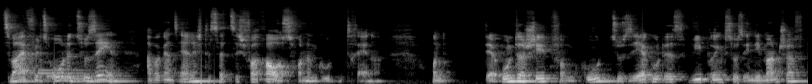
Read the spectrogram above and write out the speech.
Zweifelsohne zu sehen. Aber ganz ehrlich, das setzt sich voraus von einem guten Trainer. Und der Unterschied von gut zu sehr gut ist, wie bringst du es in die Mannschaft?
